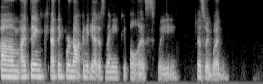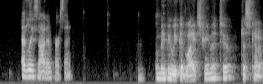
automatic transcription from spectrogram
um, i think i think we're not going to get as many people as we as we would at least not in person. Well, maybe we could live stream it too. Just kind of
